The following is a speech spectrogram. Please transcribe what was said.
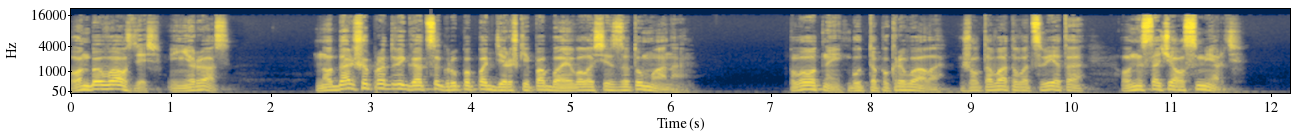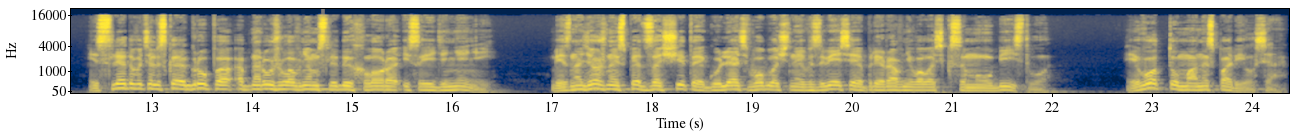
Он бывал здесь, и не раз. Но дальше продвигаться группа поддержки побаивалась из-за тумана. Плотный, будто покрывало, желтоватого цвета, он источал смерть. Исследовательская группа обнаружила в нем следы хлора и соединений. Безнадежной спецзащитой гулять в облачной взвесе приравнивалось к самоубийству. И вот туман испарился.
